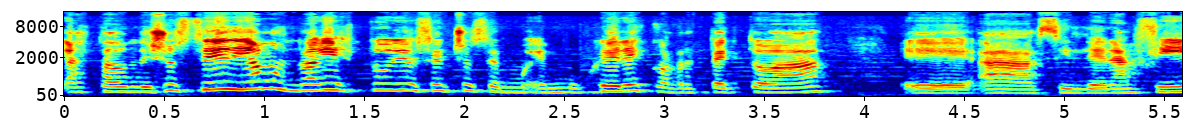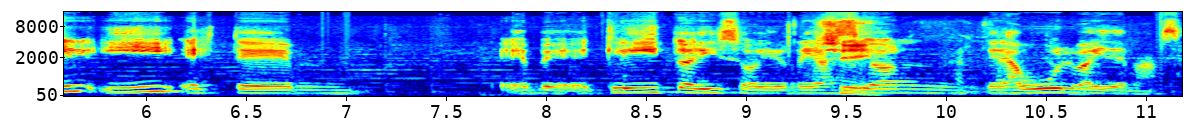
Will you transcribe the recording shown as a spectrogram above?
hasta donde yo sé, digamos, no hay estudios hechos en, mujeres con respecto a, a sildenafil y este clítoris o irrigación de la vulva y demás.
